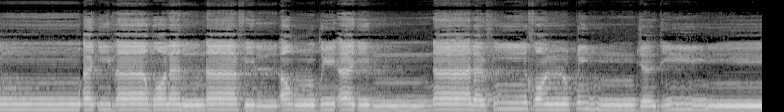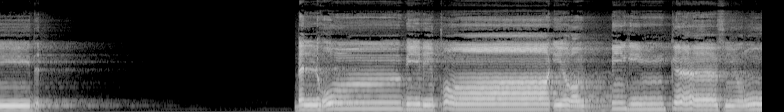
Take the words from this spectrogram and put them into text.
وقالوا أإذا ضللنا في الأرض أإنا لفي خلق بل هم بلقاء ربهم كافرون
